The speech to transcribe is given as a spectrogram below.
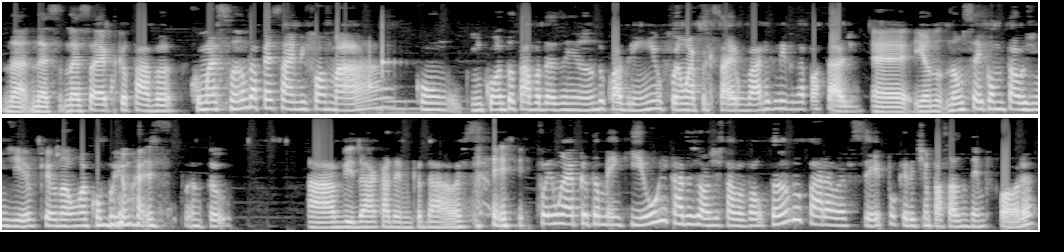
na- nessa, nessa época eu tava começando a pensar em me formar com enquanto eu tava desenhando o quadrinho, foi uma época que saíram vários livros reportagem. É, e eu não sei como tá hoje em dia, porque eu não acompanho mais tanto a vida acadêmica da UFC. Foi uma época também que o Ricardo Jorge estava voltando para a UFC, porque ele tinha passado um tempo fora.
